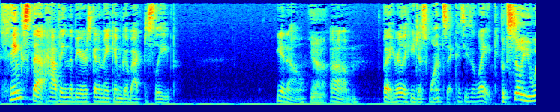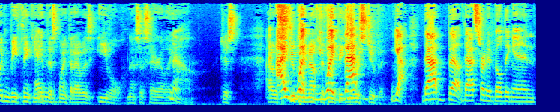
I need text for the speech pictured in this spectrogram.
thinks that having the beer is going to make him go back to sleep. You know. Yeah. Um, but really, he just wants it because he's awake. But still, you wouldn't be thinking and, at this point that I was evil necessarily. No. Just I was stupid what, enough to what, think that, that you were stupid. Yeah, that that started building in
